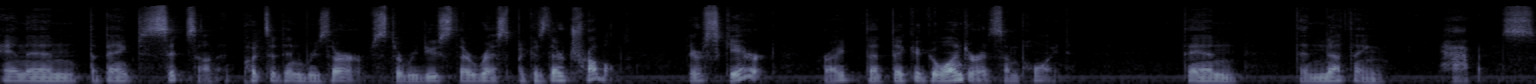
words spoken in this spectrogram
and then the bank sits on it, puts it in reserves to reduce their risk because they're troubled, they're scared, right, that they could go under at some point, then, then nothing happens.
